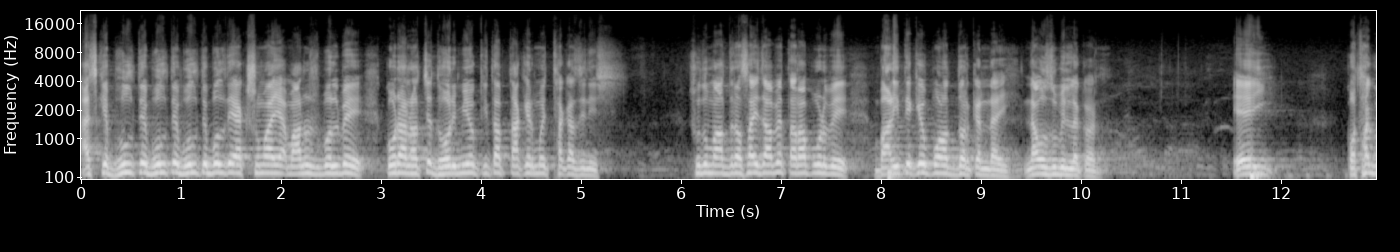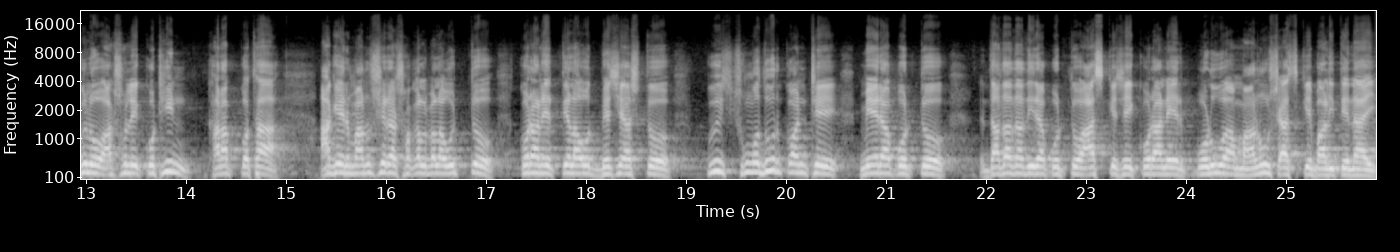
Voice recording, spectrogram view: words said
আজকে ভুলতে ভুলতে ভুলতে বলতে এক সময় মানুষ বলবে, কোরআন হচ্ছে ধর্মীয় কিতাব, তাকের মধ্যে থাকা জিনিস। শুধু মাদ্রাসায় যাবে, তারা পড়বে। বাড়িতে কেউ পড়ার দরকার নাই। নাওজুবিল্লা কর। এই কথাগুলো আসলে কঠিন, খারাপ কথা। আগের মানুষেরা সকালবেলা উঠত, কোরআনের তেলাওত ভেসে আসতো। সুমধুর কণ্ঠে মেয়েরা পড়তো। দাদা দাদিরা পড়তো, আজকে সেই কোরআনের পড়ুয়া মানুষ আজকে বাড়িতে নাই।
